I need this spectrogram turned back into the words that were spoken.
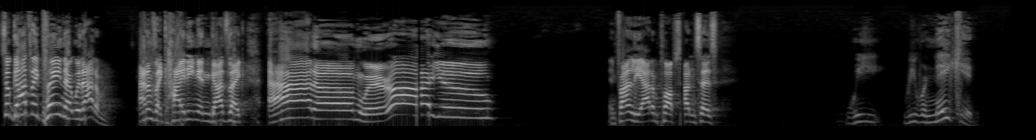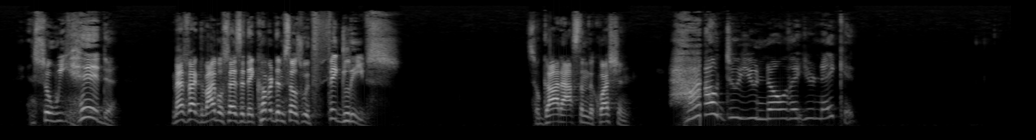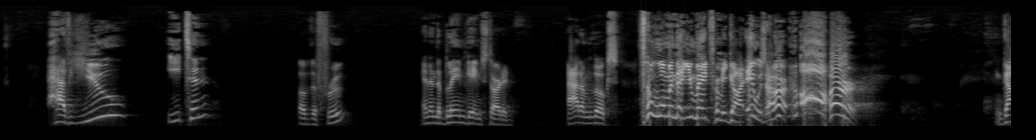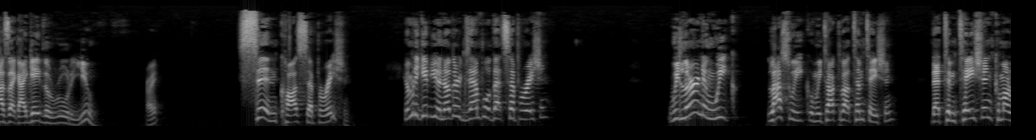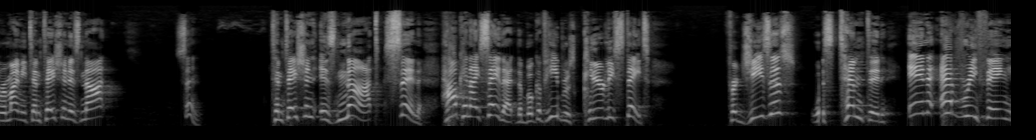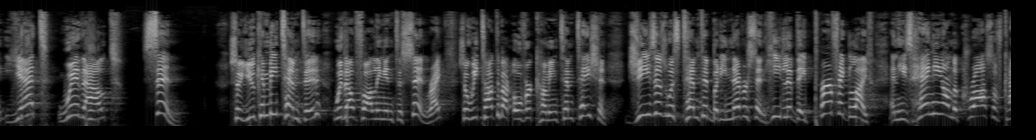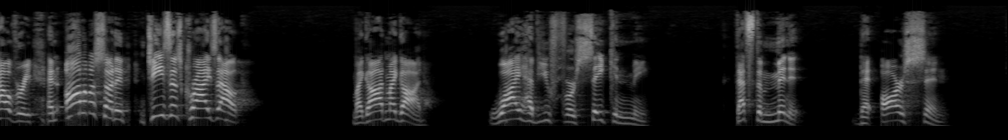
so God's like playing that with Adam. Adam's like hiding and God's like, Adam, where are you? And finally Adam pops out and says, we, we were naked. And so we hid. Matter of fact, the Bible says that they covered themselves with fig leaves. So God asked them the question, how do you know that you're naked? Have you eaten of the fruit and then the blame game started. Adam looks, the woman that you made for me, God, it was her, all her. And God's like, I gave the rule to you, right? Sin caused separation. You want me to give you another example of that separation? We learned in week last week when we talked about temptation, that temptation, come on, remind me, temptation is not sin. Temptation is not sin. How can I say that? The book of Hebrews clearly states, for Jesus was tempted in everything, yet without sin. So you can be tempted without falling into sin, right? So we talked about overcoming temptation. Jesus was tempted, but he never sinned. He lived a perfect life and he's hanging on the cross of Calvary. And all of a sudden, Jesus cries out, my God, my God, why have you forsaken me? That's the minute that our sin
